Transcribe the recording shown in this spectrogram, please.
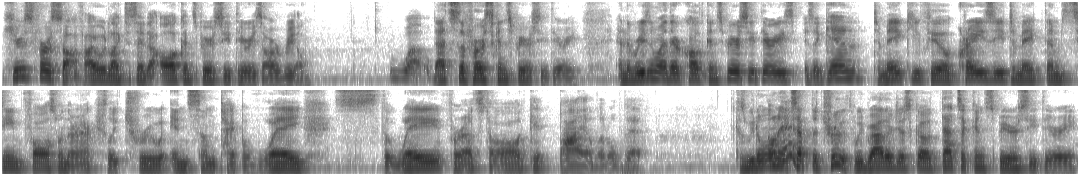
here's first off, I would like to say that all conspiracy theories are real. whoa. That's the first conspiracy theory. And the reason why they're called conspiracy theories is again to make you feel crazy, to make them seem false when they're actually true in some type of way. It's the way for us to all get by a little bit. Because we don't want to Okay. accept the truth. We'd rather just go, that's a conspiracy theory.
